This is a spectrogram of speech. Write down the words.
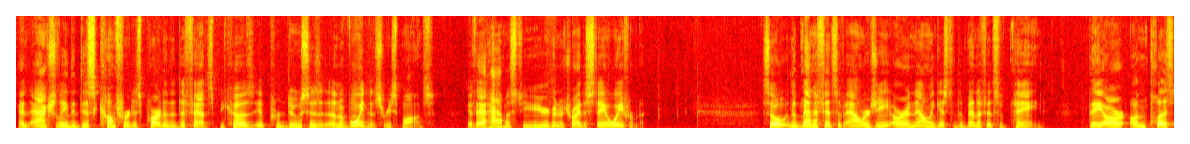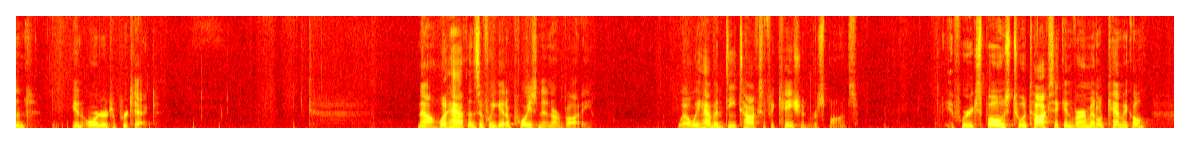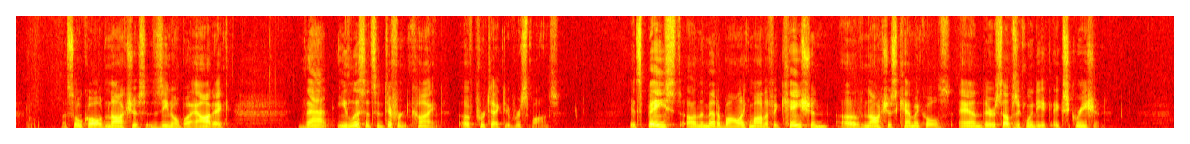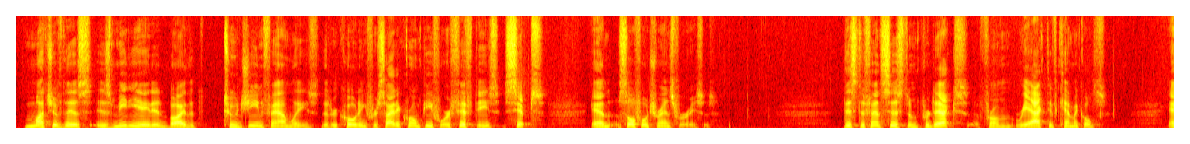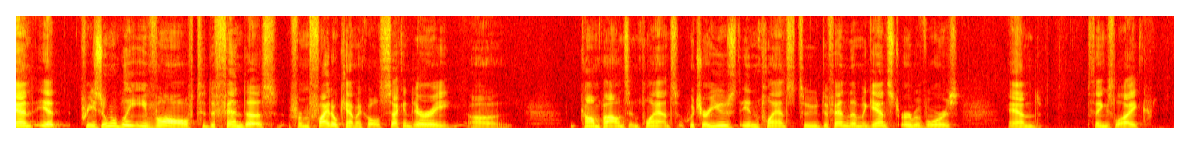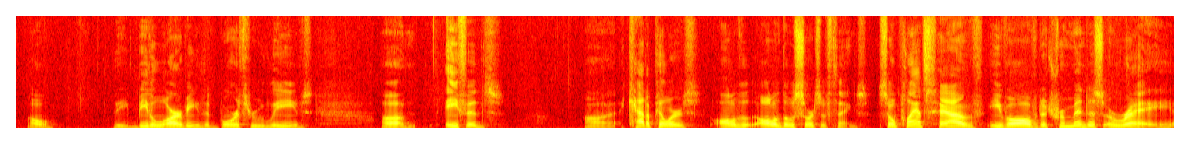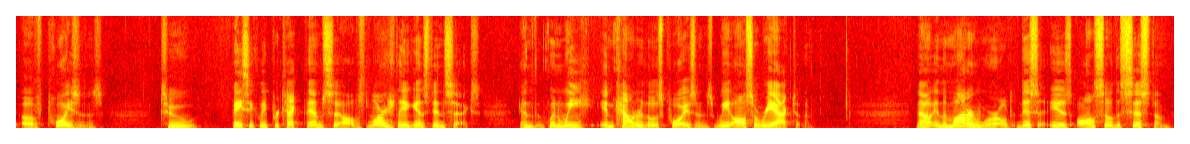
And actually the discomfort is part of the defense because it produces an avoidance response. If that happens to you, you're going to try to stay away from it. So the benefits of allergy are analogous to the benefits of pain. They are unpleasant in order to protect. Now, what happens if we get a poison in our body? Well, we have a detoxification response. If we're exposed to a toxic environmental chemical, a so-called noxious xenobiotic, that elicits a different kind of protective response. It's based on the metabolic modification of noxious chemicals and their subsequent excretion. Much of this is mediated by the two gene families that are coding for cytochrome P450s, CYPs, and sulfotransferases. This defense system protects from reactive chemicals, and it presumably evolved to defend us from phytochemicals, secondary uh, compounds in plants, which are used in plants to defend them against herbivores and things like, oh, the beetle larvae that bore through leaves, uh, aphids, uh, caterpillars, all of, the, all of those sorts of things. So plants have evolved a tremendous array of poisons to basically protect themselves, largely against insects. And when we encounter those poisons, we also react to them. Now, in the modern world, this is also the system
